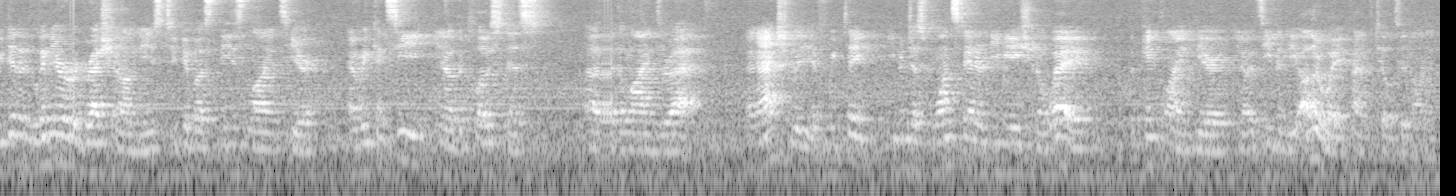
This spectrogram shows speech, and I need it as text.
we did a linear regression on these to give us these lines here. And we can see, you know, the closeness uh, that the lines are at. And actually, if we take even just one standard deviation away, the pink line here, you know, it's even the other way kind of tilted on it.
